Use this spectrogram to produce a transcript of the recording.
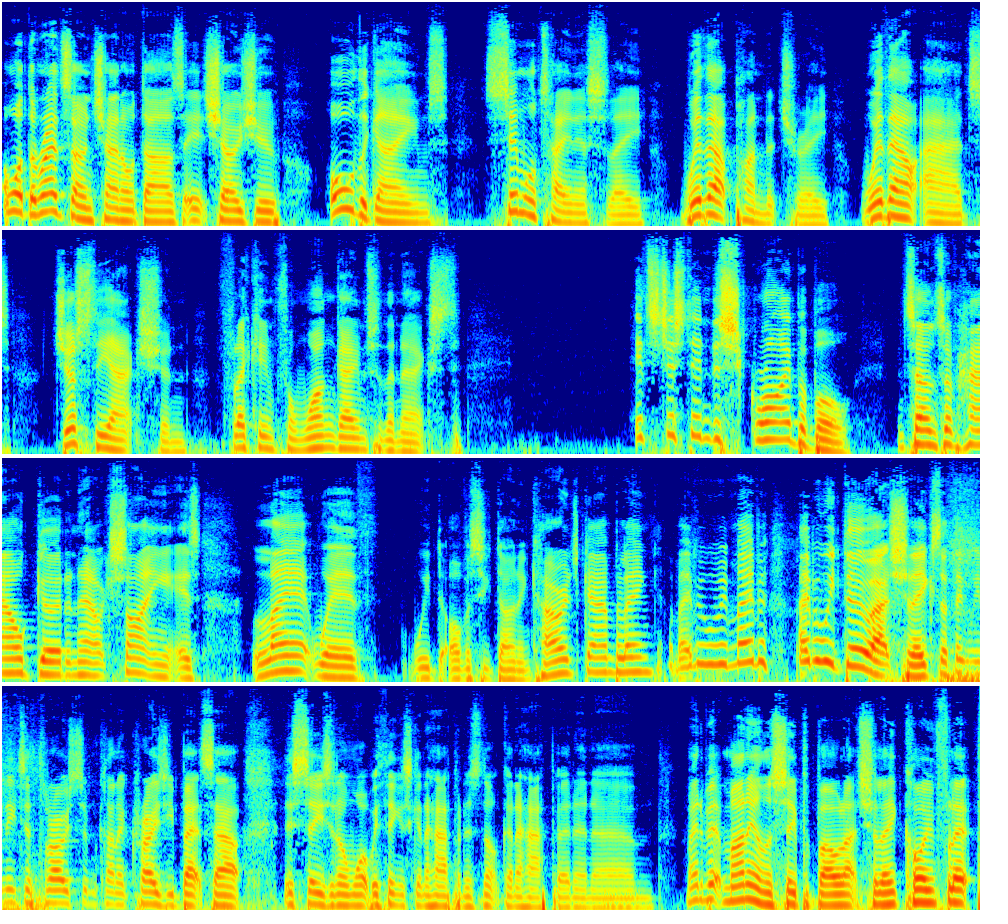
And what the Red Zone channel does, it shows you all the games simultaneously, without punditry, without ads, just the action, flicking from one game to the next. It's just indescribable in terms of how good and how exciting it is. Lay it with. We obviously don't encourage gambling. Maybe we maybe maybe we do actually because I think we need to throw some kind of crazy bets out this season on what we think is going to happen, is not going to happen, and um, made a bit of money on the Super Bowl actually. Coin flip,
